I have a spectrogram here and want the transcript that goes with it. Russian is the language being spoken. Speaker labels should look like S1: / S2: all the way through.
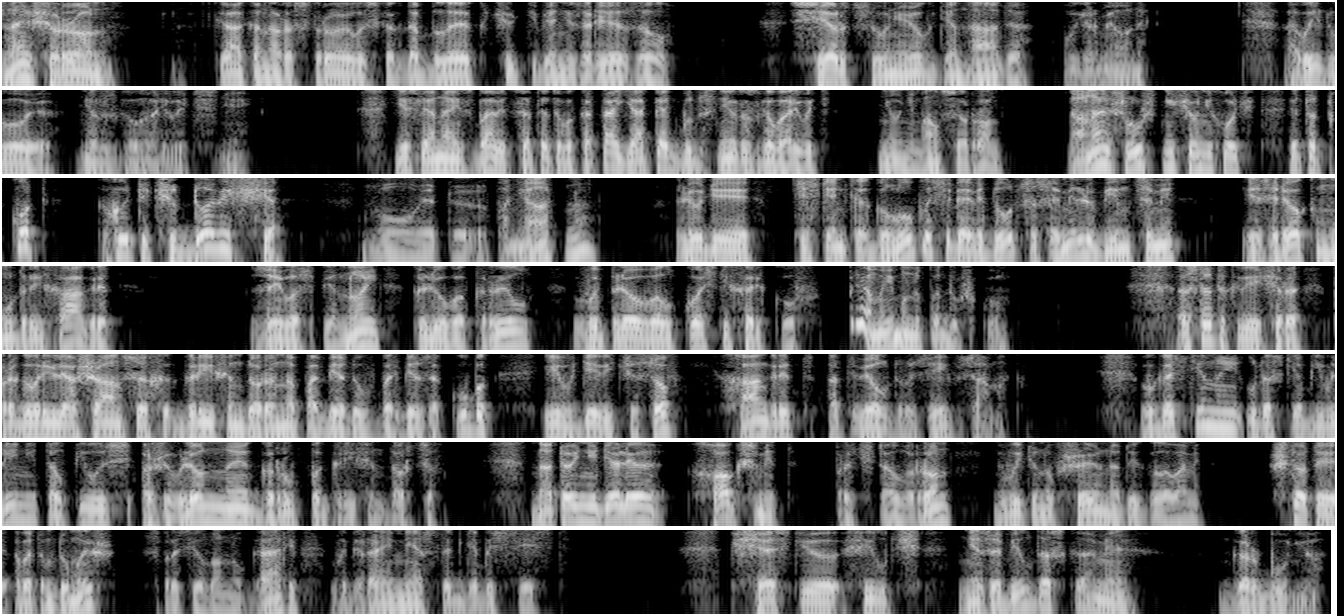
S1: Знаешь, Рон, как она расстроилась, когда Блэк чуть тебя не зарезал. Сердце у нее где надо, у Гермионы. А вы двое не разговаривайте с ней. Если она избавится от этого кота, я опять буду с ней разговаривать, — не унимался Рон. Она и слушать ничего не хочет. Этот кот — какое-то чудовище. Ну, это понятно. Люди частенько глупо себя ведут со своими любимцами, — изрек мудрый Хагрид. За его спиной клювокрыл выплевывал кости хорьков, прямо ему на подушку. Остаток вечера проговорили о шансах Гриффиндора на победу в борьбе за кубок, и в девять часов Хагрид отвел друзей в замок. В гостиной у доски объявлений толпилась оживленная группа гриффиндорцев. На той неделе Хоксмит, — прочитал Рон, вытянув шею над их головами. — Что ты об этом думаешь? — спросил он у Гарри, выбирая место, где бы сесть. К счастью, Филч не забил досками горбунью.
